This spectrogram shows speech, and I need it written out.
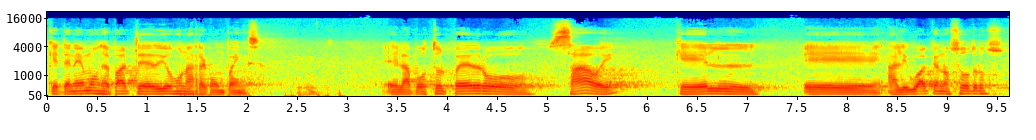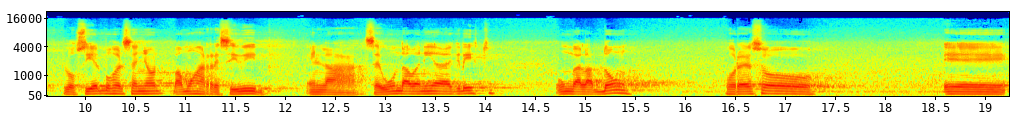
que tenemos de parte de Dios una recompensa. El apóstol Pedro sabe que él, eh, al igual que nosotros, los siervos del Señor, vamos a recibir en la segunda venida de Cristo un galardón. Por eso eh,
